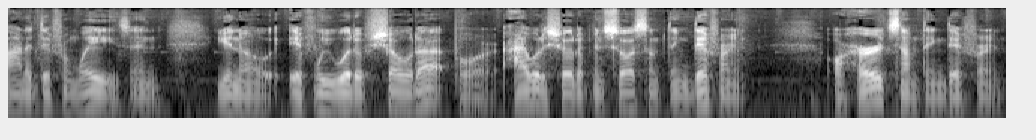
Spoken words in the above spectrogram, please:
lot of different ways. And you know, if we would have showed up, or I would have showed up and saw something different, or heard something different,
